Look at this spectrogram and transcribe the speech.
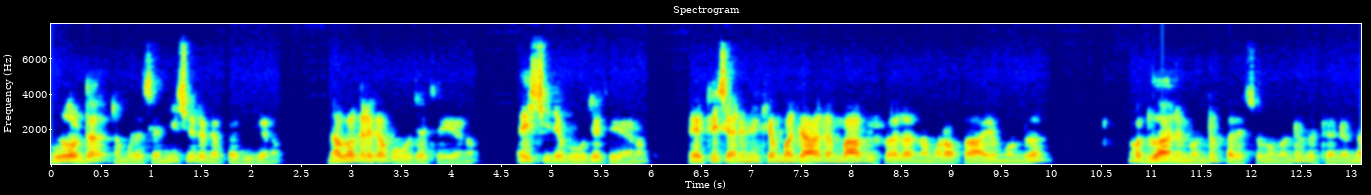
അതുകൊണ്ട് നമ്മൾ ശനീശ്വരനെ പതിക്കണം നവഗ്രഹ പൂജ ചെയ്യണം ഐശ്വര്യ പൂജ ചെയ്യണം. ഏറ്റവും ശനി നിൽക്കുമ്പോൾ ജാതമ്പാ വിഫല നമ്മളെ പ്രായം കൊണ്ട് അധ്വാനം കൊണ്ട് പരിശ്രമം കൊണ്ട് കിട്ടേണ്ടുന്ന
